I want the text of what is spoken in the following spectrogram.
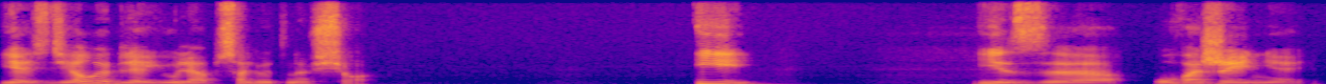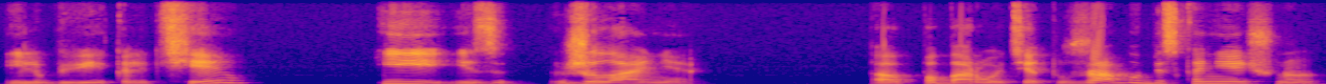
я сделаю для Юли абсолютно все. И из э, уважения и любви к Алексею, и из желания э, побороть эту жабу бесконечную,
